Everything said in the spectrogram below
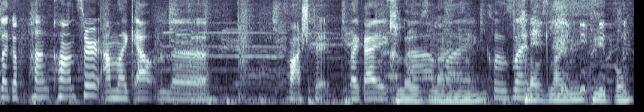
like a punk concert, I'm like out in the mosh pit. Like I Clotheslining. I'm like, clotheslining. Clotheslining people.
